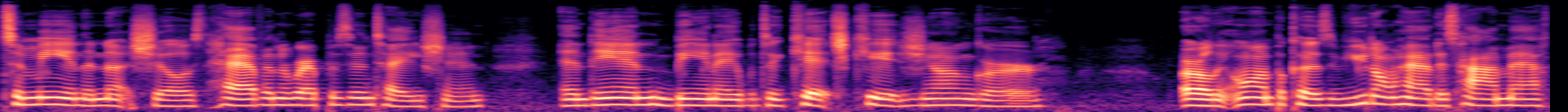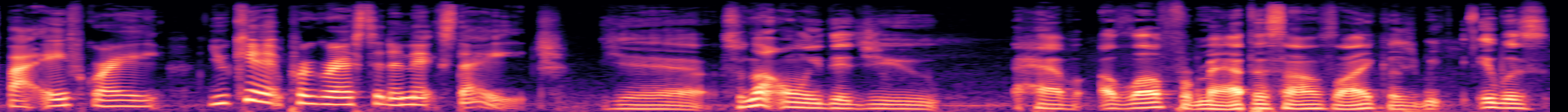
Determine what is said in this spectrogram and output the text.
to me in the nutshell is having the representation and then being able to catch kids younger early on because if you don't have this high math by eighth grade, you can't progress to the next stage. Yeah. So not only did you have a love for math, it sounds like, because it was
